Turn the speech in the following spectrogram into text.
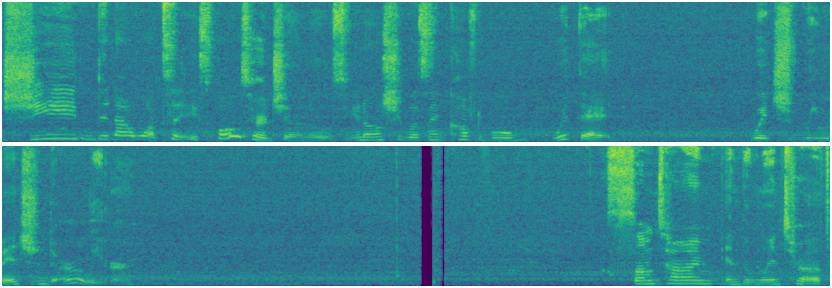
she did not want to expose her genitals. You know, she wasn't comfortable with that which we mentioned earlier. Sometime in the winter of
